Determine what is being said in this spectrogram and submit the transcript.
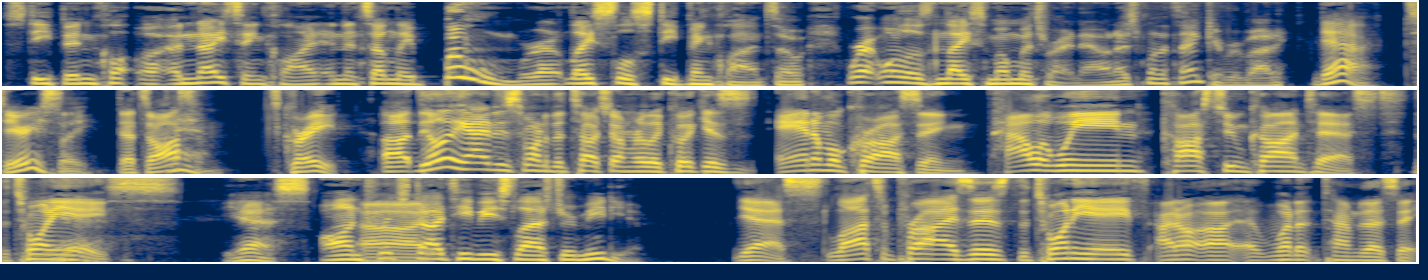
steep incline, uh, a nice incline, and then suddenly, boom, we're at a nice little steep incline. So we're at one of those nice moments right now, and I just want to thank everybody. yeah, seriously, that's awesome. It's great. Uh, the only thing I just wanted to touch on really quick is Animal Crossing Halloween costume contest, the twenty eighth. Yes, yes, on Uh, Twitch.tv slash Media. Yes, lots of prizes. The 28th, I don't uh, what time did I say?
